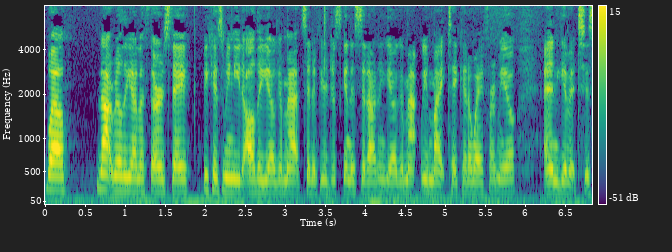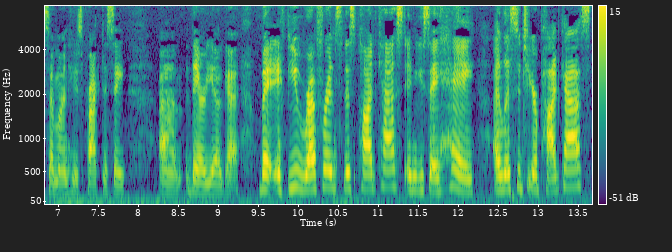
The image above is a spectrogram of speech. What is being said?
well, not really on a Thursday because we need all the yoga mats. And if you're just going to sit on a yoga mat, we might take it away from you and give it to someone who's practicing. um, their yoga. But if you reference this podcast and you say, "Hey, I listened to your podcast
